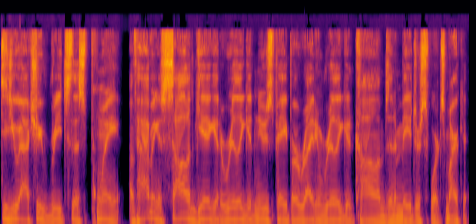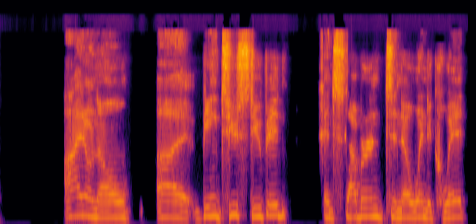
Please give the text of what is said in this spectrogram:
did you actually reach this point of having a solid gig at a really good newspaper, writing really good columns in a major sports market? I don't know. Uh, being too stupid and stubborn to know when to quit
